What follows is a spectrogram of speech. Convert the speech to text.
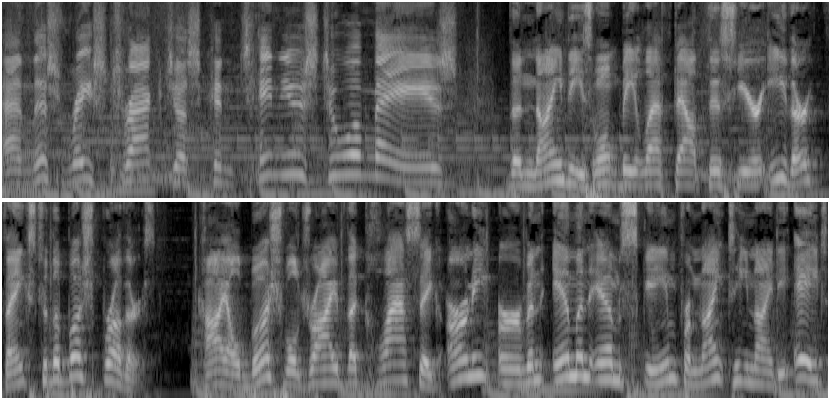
and this racetrack just continues to amaze. The 90s won't be left out this year either, thanks to the Busch brothers. Kyle Busch will drive the classic Ernie Irvan M&M scheme from 1998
